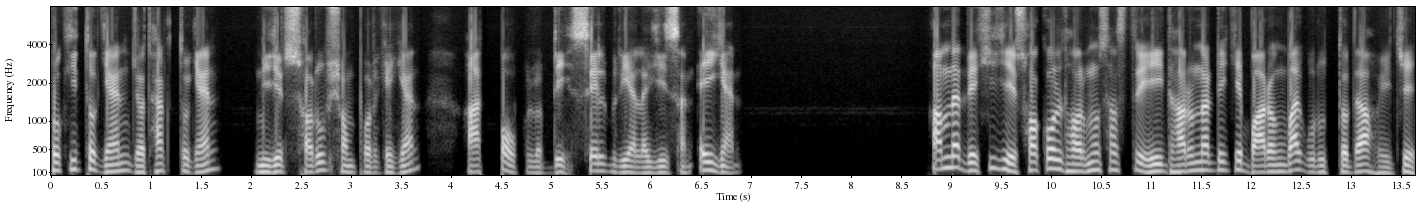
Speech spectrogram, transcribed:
প্রকৃত জ্ঞান, যথার্থ জ্ঞান, নিজের স্বরূপ সম্পর্কে জ্ঞান, আত্ম উপলব্ধি সেলফ রিয়ালাইজেশন এই জ্ঞান। আমরা দেখি যে সকল ধর্মশাস্ত্রে এই ধারণাটিকে বারংবার গুরুত্ব দেওয়া হয়েছে।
